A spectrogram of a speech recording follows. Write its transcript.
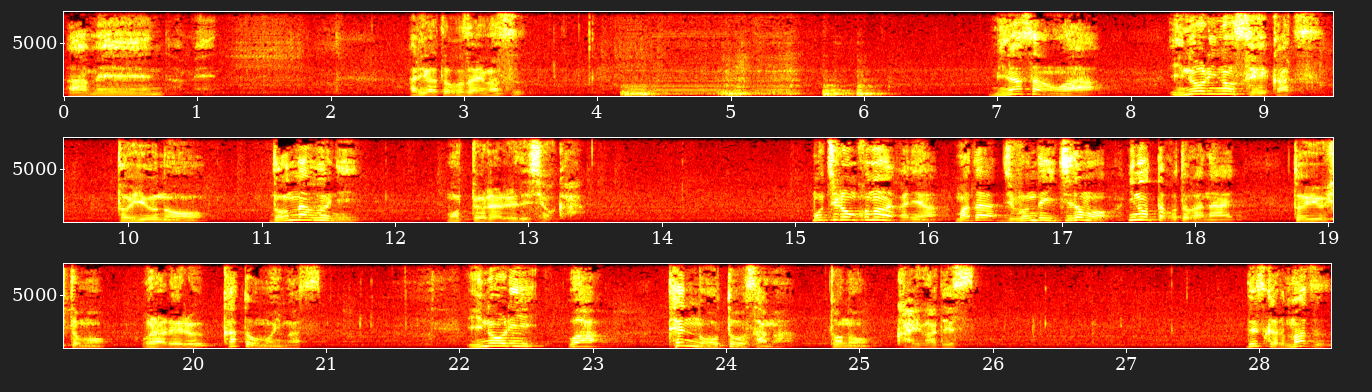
アーメンアーメン。ありがとうございます。皆さんは祈りの生活というのをどんなふうに持っておられるでしょうか？もちろんこの中にはまだ自分で一度も祈ったことがないという人もおられるかと思います。祈りは天のお父様。との会話です。ですからまず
